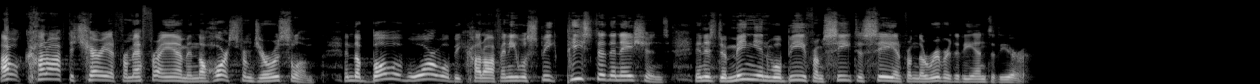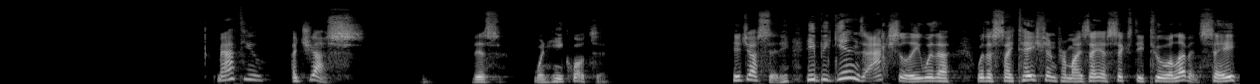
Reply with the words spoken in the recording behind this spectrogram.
I will cut off the chariot from Ephraim and the horse from Jerusalem, and the bow of war will be cut off, and he will speak peace to the nations, and his dominion will be from sea to sea and from the river to the ends of the earth. Matthew adjusts this when he quotes it. He adjusts it. He begins actually with a, with a citation from Isaiah 62 11. Say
